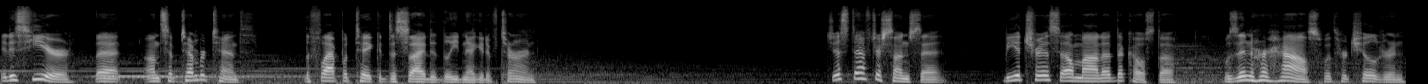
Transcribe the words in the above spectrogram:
It is here that, on September 10th, the flap would take a decidedly negative turn. Just after sunset, Beatriz Almada da Costa was in her house with her children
